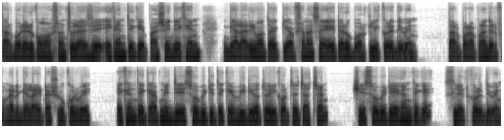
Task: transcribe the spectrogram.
তারপর এরকম অপশন চলে আসবে। এখান থেকে পাশেই দেখেন গ্যালারির মতো একটি অপশন আছে। এটার উপর ক্লিক করে দিবেন। তারপর আপনাদের ফোনের গ্যালারিটা শো করবে। এখান থেকে আপনি যে ছবিটি থেকে ভিডিও তৈরি করতে চাচ্ছেন, সেই ছবিটি এখান থেকে সিলেক্ট করে দিবেন।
